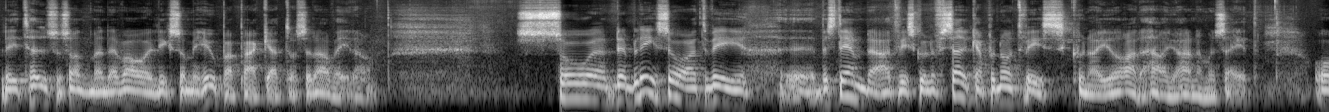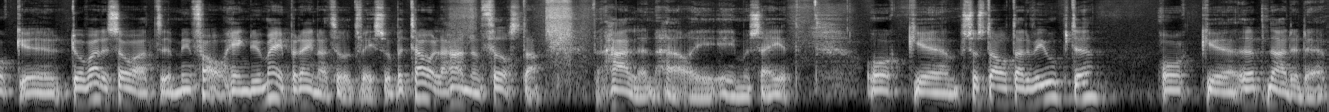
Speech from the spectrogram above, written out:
lite hus och sånt men det var liksom ihoppackat och så där vidare. Så eh, det blev så att vi eh, bestämde att vi skulle försöka på något vis kunna göra det här Johanna museet. Och eh, då var det så att min far hängde ju med på det naturligtvis och betalade han den första hallen här i, i museet. Och så startade vi upp det och öppnade det.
